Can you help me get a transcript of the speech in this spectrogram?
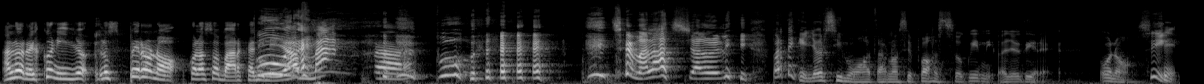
Allora il coniglio lo speronò con la sua barca di legno. Pure! Ammazza! Pure! Cioè, ma lascialo lì. A parte che gli orsi nuotano, se posso, quindi voglio dire... O no? Sì. Sì,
